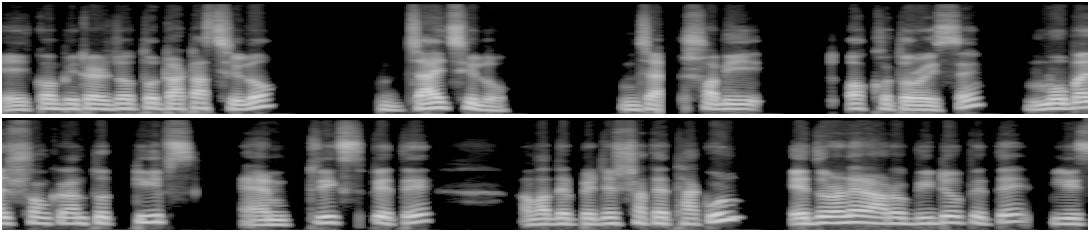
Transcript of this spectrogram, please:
এই কম্পিউটারের যত ডাটা ছিল, যাই ছিল, যা সবই অক্ষত রয়েছে। মোবাইল সংক্রান্ত টিপস অ্যান্ড ট্রিক্স পেতে আমাদের পেজের সাথে থাকুন। এ ধরনের আরও ভিডিও পেতে প্লিজ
